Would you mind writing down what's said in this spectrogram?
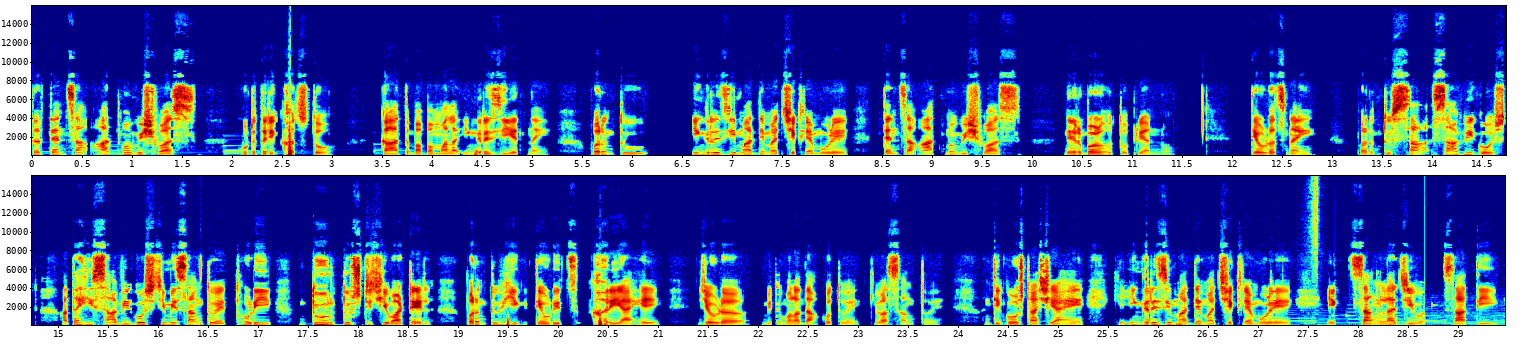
तर त्यांचा आत्मविश्वास कुठंतरी खचतो. का तर बाबा मला इंग्रजी येत नाही. परंतु इंग्रजी माध्यमात शिकल्यामुळे त्यांचा आत्मविश्वास निर्बळ होतो प्रियांनो. तेवढंच नाही परंतु सा सहावी गोष्ट. आता ही सहावी गोष्ट जी मी सांगतोय थोडी दूरदृष्टीची वाटेल परंतु ही तेवढीच खरी आहे जेवढं मी तुम्हाला दाखवतोय किंवा सांगतोय. आणि ती गोष्ट अशी आहे की इंग्रजी माध्यमात शिकल्यामुळे एक चांगला जीवन साथी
